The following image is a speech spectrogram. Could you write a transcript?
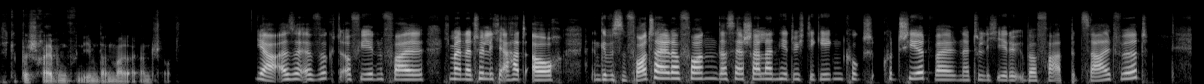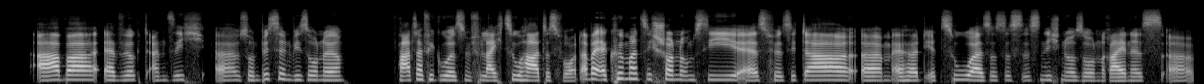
die Beschreibung von ihm dann mal anschaut. Ja, also er wirkt auf jeden Fall. Ich meine, natürlich, er hat auch einen gewissen Vorteil davon, dass Herr Schallan hier durch die Gegend kutschiert, weil natürlich jede Überfahrt bezahlt wird. Aber er wirkt an sich äh, so ein bisschen wie so eine Vaterfigur, ist ein vielleicht zu hartes Wort. Aber er kümmert sich schon um sie, er ist für sie da, ähm, er hört ihr zu. Also es ist, ist nicht nur so ein reines, äh,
